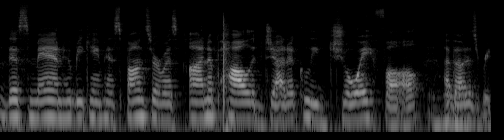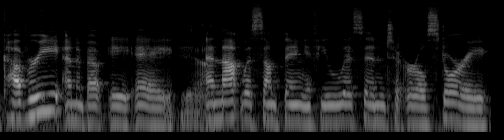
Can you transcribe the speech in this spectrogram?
this man who became his sponsor was unapologetically joyful mm-hmm. about his recovery and about AA. Yeah. And that was something, if you listen to Earl's story,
